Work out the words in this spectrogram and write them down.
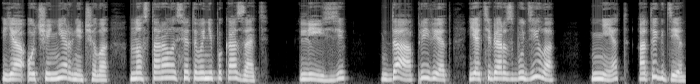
Я очень нервничала, но старалась этого не показать. «Лиззи?» «Да, привет, я тебя разбудила?» «Нет, а ты где?»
